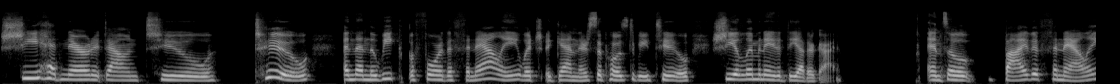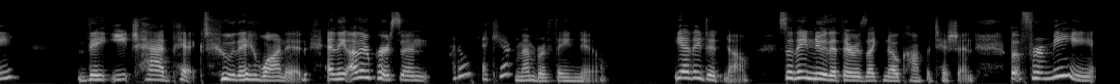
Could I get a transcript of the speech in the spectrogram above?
she had narrowed it down to two. And then the week before the finale, which again, there's supposed to be two, she eliminated the other guy. And so by the finale, they each had picked who they wanted. And the other person, I don't, I can't remember if they knew. Yeah, they did know. So they knew that there was like no competition. But for me,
